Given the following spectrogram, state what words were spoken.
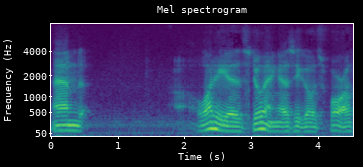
And what he is doing as he goes forth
